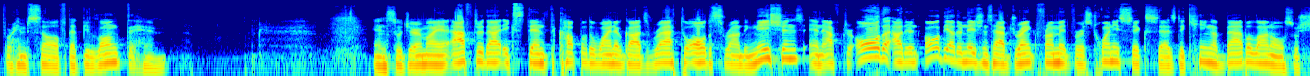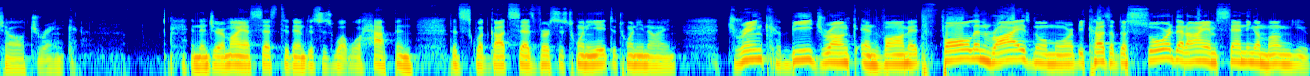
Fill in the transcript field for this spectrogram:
for Himself, that belonged to Him. And so Jeremiah, after that, extends the cup of the wine of God's wrath to all the surrounding nations. And after all the other, all the other nations have drank from it, verse 26 says, The king of Babylon also shall drink. And then Jeremiah says to them, This is what will happen. This is what God says, verses 28 to 29. Drink, be drunk, and vomit, fall and rise no more, because of the sword that I am sending among you.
